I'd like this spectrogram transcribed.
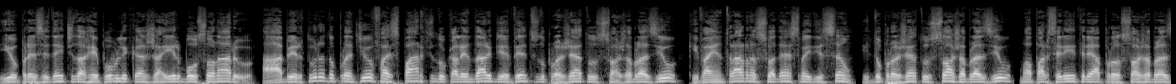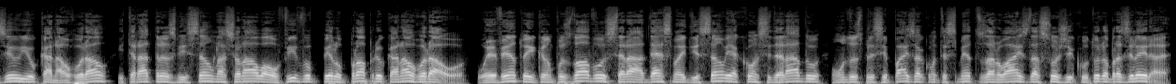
e o presidente da República, Jair Bolsonaro. A abertura do plantio faz parte do calendário de eventos do projeto Soja Brasil, que vai entrar na sua décima edição, e do projeto Soja Brasil, uma parceria entre a ProSoja Brasil e o Canal Rural, e terá transmissão nacional ao vivo pelo próprio Canal Rural. O evento em Campos Novos será a décima edição e é considerado um dos principais acontecimentos anuais da sojicultura brasileira.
